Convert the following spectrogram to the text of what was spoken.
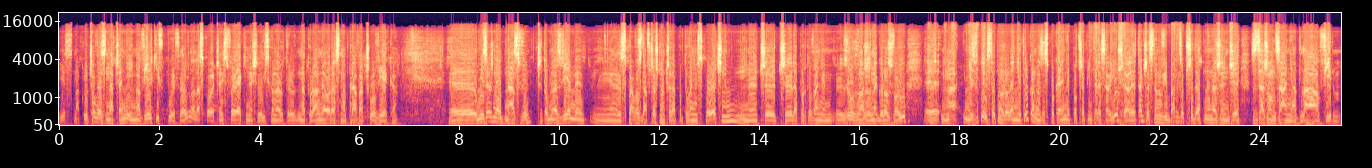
jest, ma kluczowe znaczenie i ma wielki wpływ zarówno na społeczeństwo, jak i na środowisko natu- naturalne oraz na prawa człowieka. E, Niezależnie od nazwy, czy to nazwiemy mm, sprawozdawczością, czy raportowaniem społecznym, mm, czy, czy raportowaniem e, zrównoważonego rozwoju, e, ma niezwykle istotną rolę nie tylko na zaspokajanie potrzeb interesariuszy, ale także stanowi bardzo przydatne narzędzie zarządzania dla firm.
